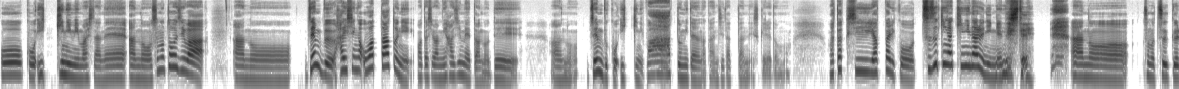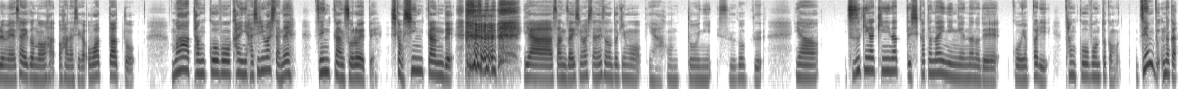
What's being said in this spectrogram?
をこう一気に見ましたね。あのその当時はあの全部配信が終わった後に私は見始めたのであの全部こう一気にバーッと見たような感じだったんですけれども。私やっぱりこう続きが気になる人間でして。あのその2クル目最後のお話が終わった後。まあ単行本を買いに走りましたね。全巻揃えて。しかも新刊で。いやー散財しましたねその時も。いや本当にすごく。いや続きが気になって仕方ない人間なのでこうやっぱり単行本とかも全部なんか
